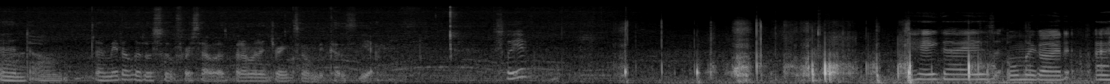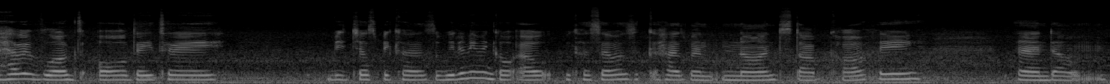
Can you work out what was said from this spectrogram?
And um, I made a little soup for Sebas, but I'm gonna drink some because yeah. So yeah. Hey guys, oh my god, I haven't vlogged all day today be just because we didn't even go out because Sebas has been non-stop coughing and um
